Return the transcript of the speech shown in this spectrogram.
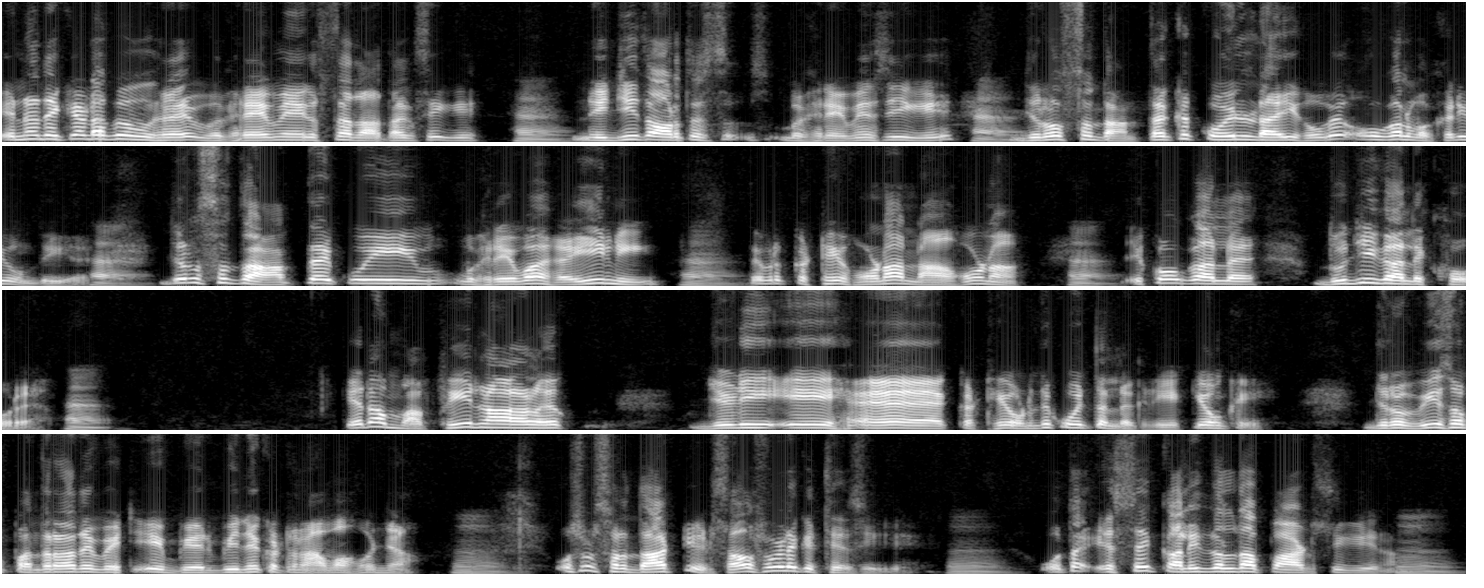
ਇਹਨਾਂ ਦੇ ਕਿਹੜਾ ਕੋਈ ਵਖਰੇ- ਵਖਰੇਵੇਂ ਸਿਧਾਂਤਕ ਸੀਗੇ। ਹਾਂ। ਨਿੱਜੀ ਤੌਰ ਤੇ ਵਖਰੇਵੇਂ ਸੀਗੇ। ਹਾਂ। ਜਦੋਂ ਸਿਧਾਂਤਕ ਕੋਈ ਲੜਾਈ ਹੋਵੇ ਉਹ ਗੱਲ ਵੱਖਰੀ ਹੁੰਦੀ ਹੈ। ਹਾਂ। ਜਦੋਂ ਸਿਧਾਂਤ ਤੇ ਕੋਈ ਵਖਰੇਵਾ ਹੈ ਹੀ ਨਹੀਂ ਹਾਂ। ਤੇ ਫਿਰ ਇਕੱਠੇ ਹੋਣਾ ਨਾ ਹੋਣਾ ਹਾਂ। ਇੱਕੋ ਗੱਲ ਹੈ ਦੂਜੀ ਗੱਲ ਇੱਕ ਹੋਰ ਹੈ। ਹਾਂ। ਇਹਦਾ ਮਾਫੀ ਨਾਲ ਜਿਹੜੀ ਇਹ ਹੈ ਇਕੱਠੇ ਹੋਣ ਦੀ ਕੋਈ ਤਲਕ ਨਹੀਂ ਹੈ ਕਿਉਂਕਿ ਜਦੋਂ 2015 ਦੇ ਵਿੱਚ ਇਹ ਬੇਰਬੀ ਨੇ ਘਟਨਾਵਾਂ ਹੋਈਆਂ ਹੂੰ। ਉਸ ਨੂੰ ਸਰਦਾਰ ਢੀਂਡਸਾ ਉਸ ਵੇਲੇ ਕਿੱਥੇ ਸੀਗੇ? ਹੂੰ। ਉਹ ਤਾਂ ਇਸੇ ਅਕਾਲੀ ਦਲ ਦਾ ਪਾਰਟ ਸੀਗੇ ਨਾ। ਹੂੰ।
